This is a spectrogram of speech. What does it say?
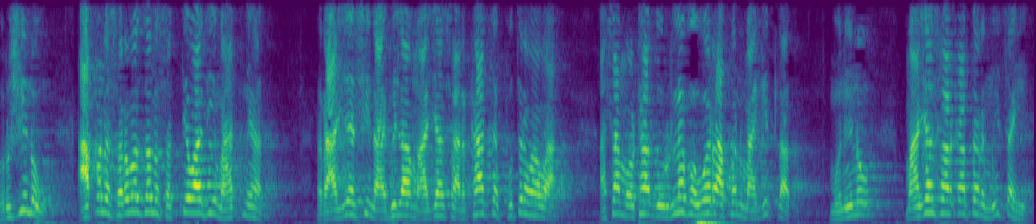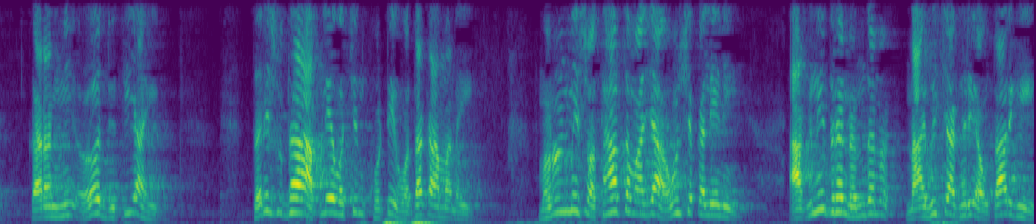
ऋषीनो आपण सर्वजण सत्यवादी महात्मे आहात. राजर्षी नाभीला माझ्यासारखाच पुत्र व्हावा असा मोठा दुर्लभ वर आपण मागितलात. मुनिनो माझ्यासारखा तर मीच आहे कारण मी अद्वितीय आहे. तरीसुद्धा आपले वचन खोटे होता कामा नाही म्हणून मी स्वतःच माझ्या अंशकलेने अग्निध्र नंदन नाभीच्या घरी अवतार घेईन.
